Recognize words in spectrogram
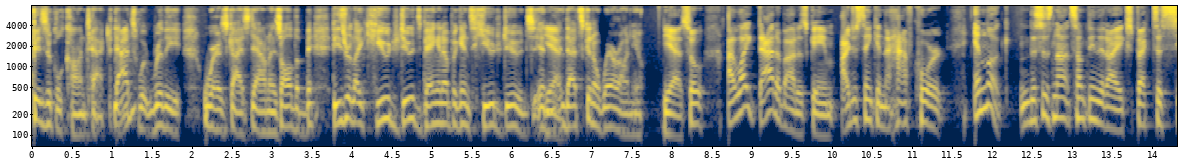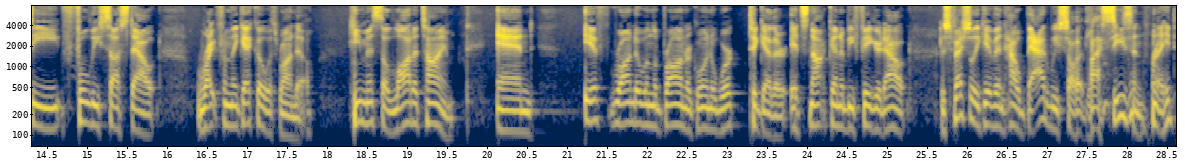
physical contact. That's mm-hmm. what really wears guys down. Is all the these are like huge dudes banging up against huge dudes, and yeah. that's going to wear on you. Yeah, so I like that about his game. I just think in the half court, and look, this is not something that I expect to see fully sussed out right from the get go with Rondo. He missed a lot of time, and if Rondo and LeBron are going to work together, it's not going to be figured out, especially given how bad we saw it last season, right?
